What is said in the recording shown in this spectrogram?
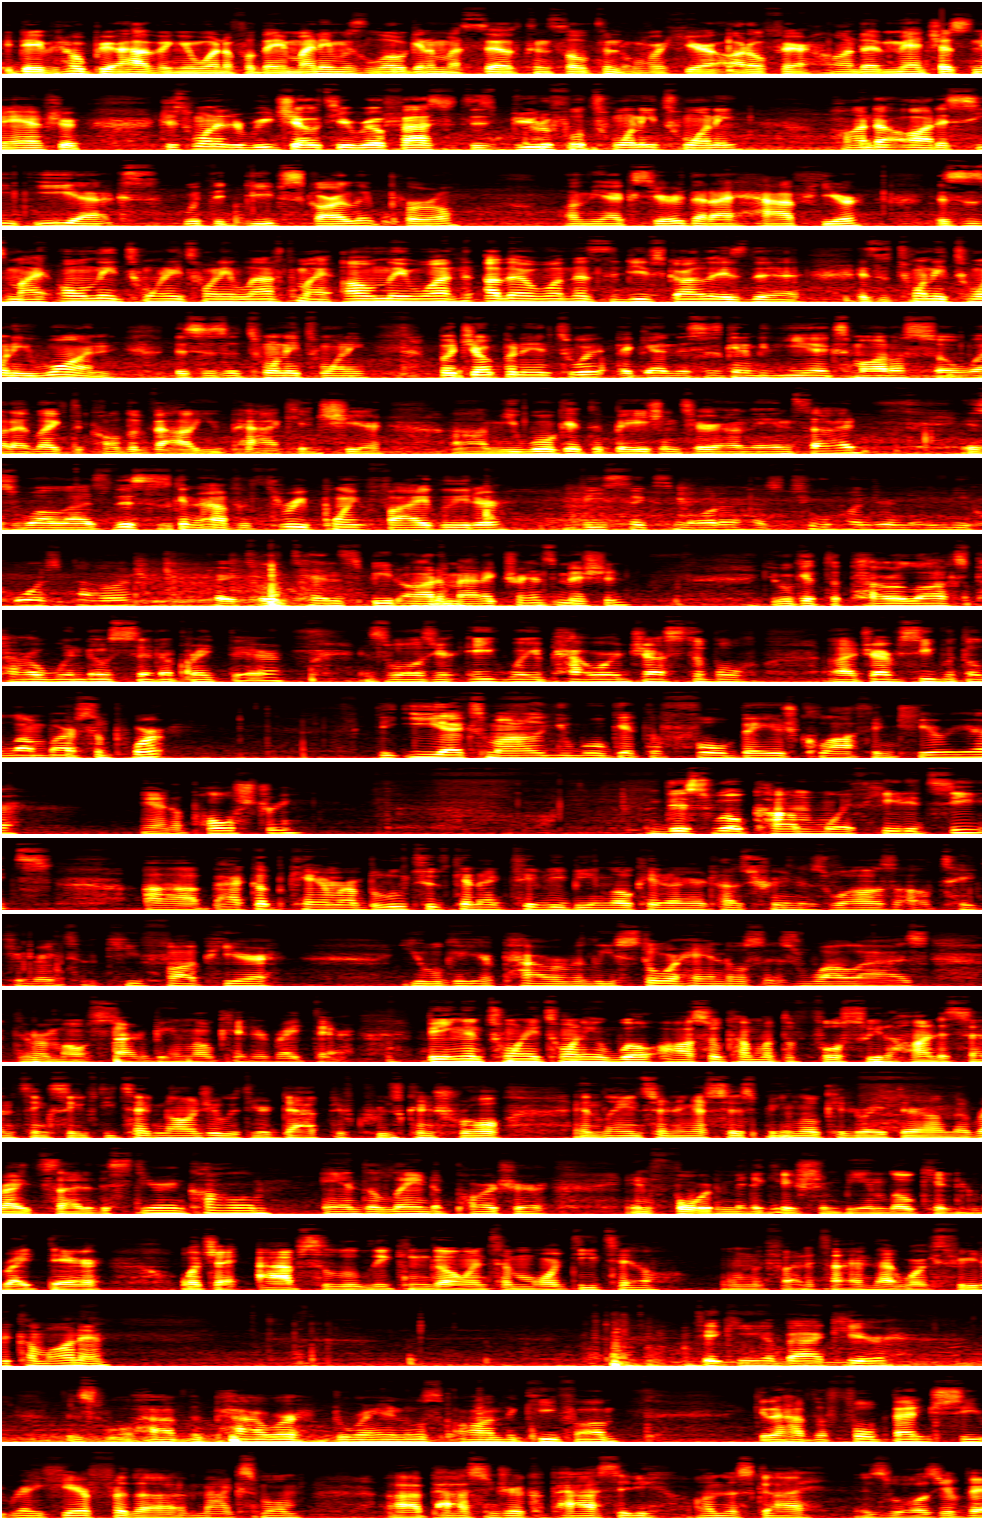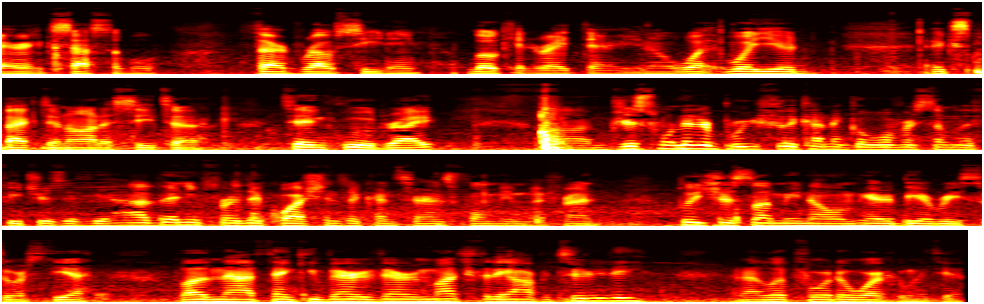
Hey David, hope you're having a wonderful day. My name is Logan. I'm a sales consultant over here at AutoFair Honda in Manchester, New Hampshire. Just wanted to reach out to you real fast with this beautiful 2020 Honda Odyssey EX with the deep scarlet pearl on the exterior that I have here. This is my only 2020 left. My only one other one that's the deep scarlet is the is a 2021. This is a 2020. But jumping into it, again, this is gonna be the EX model. So what I'd like to call the value package here. Um, you will get the beige interior on the inside, as well as this is gonna have a 3.5 liter V6 motor, has 280 horsepower compared to a 10 speed automatic transmission. You'll get the power locks, power windows set up right there, as well as your eight-way power adjustable uh, driver seat with the lumbar support. The EX model, you will get the full beige cloth interior and upholstery. This will come with heated seats, uh, backup camera, Bluetooth connectivity being located on your touchscreen, as well as I'll take you right to the key fob here you will get your power release door handles as well as the remote starter being located right there. Being in 2020 will also come with the full suite of Honda sensing safety technology with your adaptive cruise control and lane centering assist being located right there on the right side of the steering column and the lane departure and forward mitigation being located right there, which I absolutely can go into more detail when we find a time that works for you to come on in. Taking it back here, this will have the power door handles on the key fob. Gonna have the full bench seat right here for the maximum uh, passenger capacity on this guy, as well as your very accessible third row seating located right there. You know, what, what you'd expect an Odyssey to, to include, right? Um, just wanted to briefly kind of go over some of the features. If you have any further questions or concerns for me, my friend, please just let me know. I'm here to be a resource to you. But other than that, thank you very, very much for the opportunity, and I look forward to working with you.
